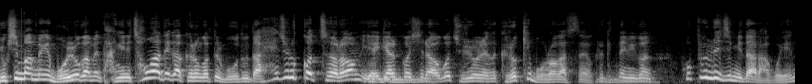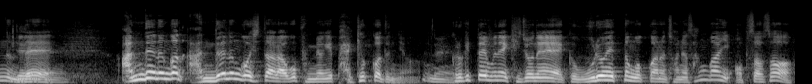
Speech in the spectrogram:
60만 명이 몰려가면 당연히 청와대가 그런 것들 모두 다 해줄 것처럼 얘기할 음. 것이라고 주류 언론에서 그렇게 몰아갔어요. 그렇기 때문에 이건 포퓰리즘이다라고 했는데 네. 안 되는 건 안 되는 것이다라고 분명히 밝혔거든요. 네. 그렇기 때문에 기존에 그 우려했던 것과는 전혀 상관이 없어서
